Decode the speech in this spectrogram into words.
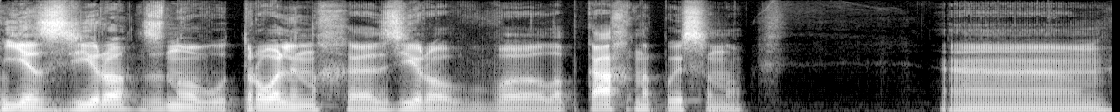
Е, Є Zero, знову тролінг, е, Zero в лапках написано. Е,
